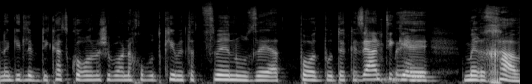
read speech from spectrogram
נגיד, לבדיקת קורונה, שבו אנחנו בודקים את עצמנו, זה את פה את בודקת זה אנטיגן. במרחב.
